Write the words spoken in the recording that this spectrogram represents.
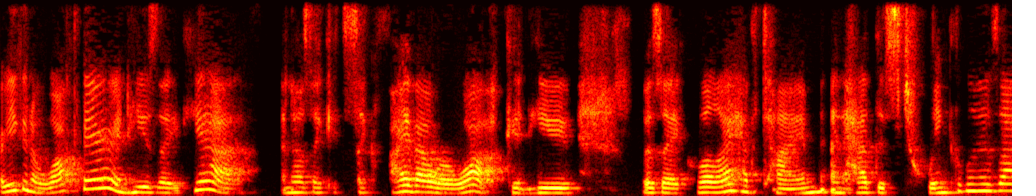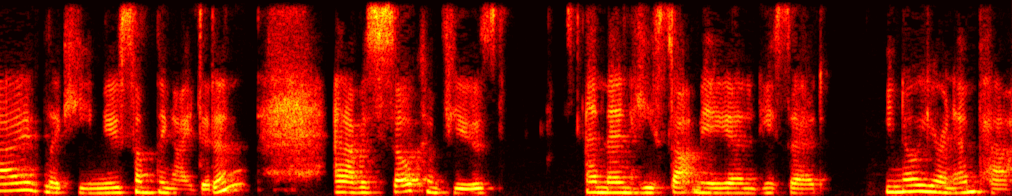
are you going to walk there? And he's like, yeah. And I was like, it's like five hour walk. And he was like, well, I have time and had this twinkle in his eye, like he knew something I didn't. And I was so confused. And then he stopped me again and he said, you know, you're an empath.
